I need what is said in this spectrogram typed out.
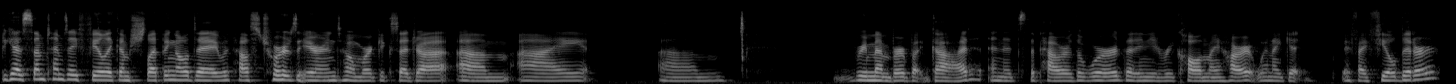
because sometimes I feel like I'm schlepping all day with house chores, errands, homework, etc. Um, I um, remember, but God, and it's the power of the Word that I need to recall in my heart when I get if I feel bitter.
